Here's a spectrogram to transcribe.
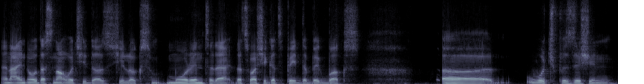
and I know that's not what she does. She looks more into that. That's why she gets paid the big bucks. Uh which position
